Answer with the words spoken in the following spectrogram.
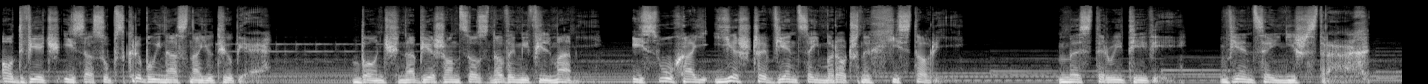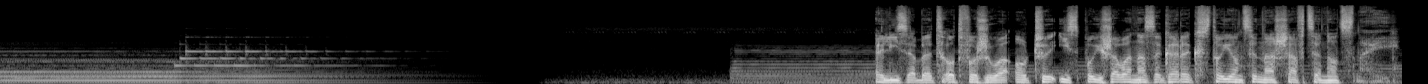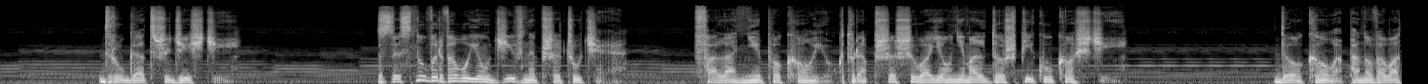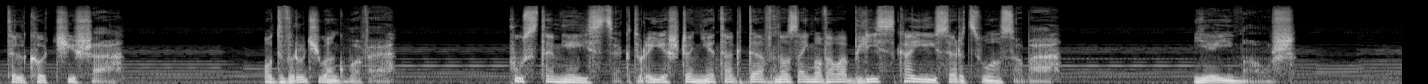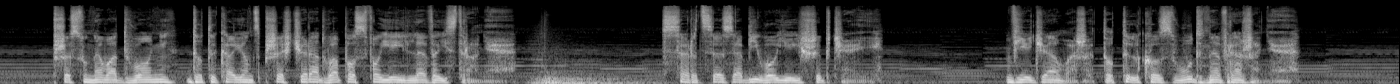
odwiedź i zasubskrybuj nas na YouTubie. Bądź na bieżąco z nowymi filmami i słuchaj jeszcze więcej mrocznych historii. Mystery TV Więcej niż strach. Elizabeth otworzyła oczy i spojrzała na zegarek stojący na szafce nocnej. Druga trzydzieści. Ze snu wyrwało ją dziwne przeczucie. Fala niepokoju, która przeszyła ją niemal do szpiku kości. Dookoła panowała tylko cisza. Odwróciła głowę. Puste miejsce, które jeszcze nie tak dawno zajmowała bliska jej sercu osoba. Jej mąż. Przesunęła dłoń, dotykając prześcieradła po swojej lewej stronie. Serce zabiło jej szybciej. Wiedziała, że to tylko złudne wrażenie.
